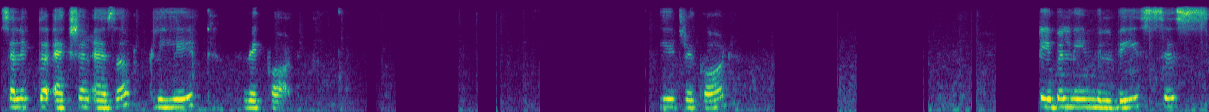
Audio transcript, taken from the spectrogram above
select the action as a create record. Create record table name will be sys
